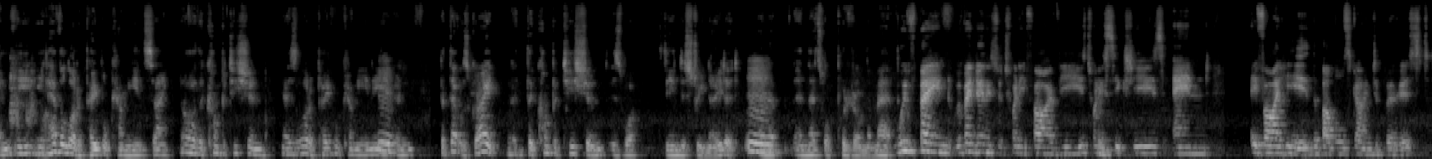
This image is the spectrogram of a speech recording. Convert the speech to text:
And you- you'd have a lot of people coming in saying, "Oh, the competition." There's a lot of people coming in here, Mm. and but that was great. Mm. The competition is what the industry needed, Mm. and, it, and that's what put it on the map. We've been we've been doing this for 25 years, Mm. 26 years, and if I hear the bubble's going to burst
